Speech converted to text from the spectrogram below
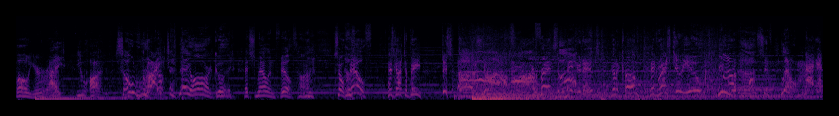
Oh, you're right. You are so right. They are good at smelling filth, huh? So oh. filth has got to be disposed of. Our friends the Pinkertons are gonna come and rescue you, you repulsive little maggot.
